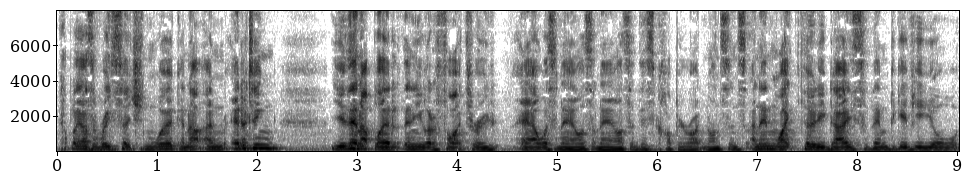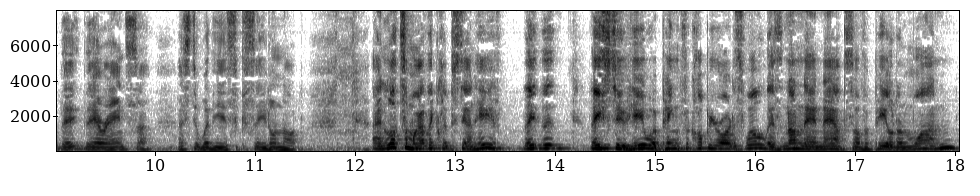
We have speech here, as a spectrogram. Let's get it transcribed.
a couple of hours of research and work and, and editing, You then upload it, then you've got to fight through hours and hours and hours of this copyright nonsense, and then wait 30 days for them to give you your their, their answer as to whether you succeed or not. And lots of my other clips down here, the, the, these two here were pinged for copyright as well. There's none there now because I've appealed on one.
